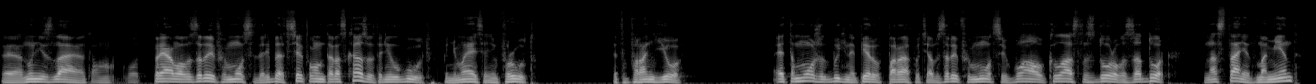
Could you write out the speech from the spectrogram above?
э, ну, не знаю, там, вот прямо взрыв эмоций. Да, ребят, все, кто вам это рассказывает, они лгут, понимаете, они врут. Это вранье. Это может быть на первых порах у тебя взрыв эмоций, вау, классно, здорово, задор. Настанет момент,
